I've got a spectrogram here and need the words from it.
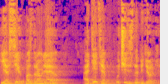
Я всех поздравляю, а детям учитесь на пятерке.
